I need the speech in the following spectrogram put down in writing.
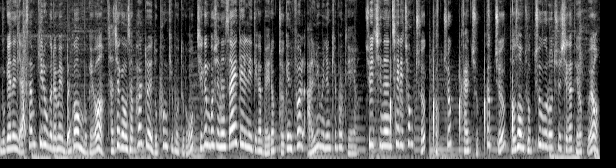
무게는 약 3kg의 무거운 무게와 자체 경사 8도의 높은 키보드로 지금 보시는 사이드 LED가 매력적인 풀 알루미늄 키보드예요. 스위치는 체리 청축, 적축, 갈축, 흑축, 저소음 적축으로 출시가 되었고요.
